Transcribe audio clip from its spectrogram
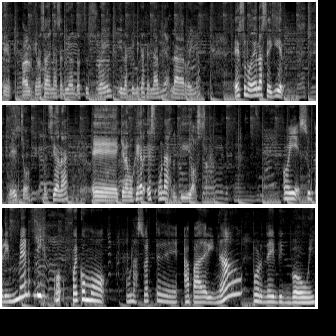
que para los que no saben ha salido en Doctor Strange y las crónicas de Narnia, la reina, es su modelo a seguir. De hecho, menciona eh, que la mujer es una diosa. Oye, su primer disco fue como una suerte de apadrinado por David Bowie.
